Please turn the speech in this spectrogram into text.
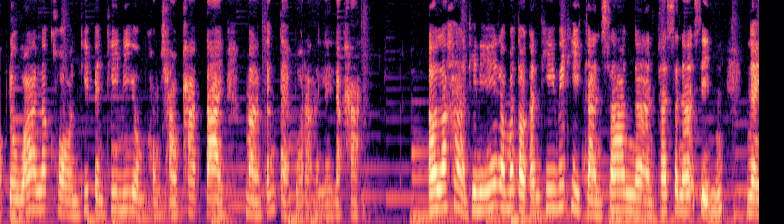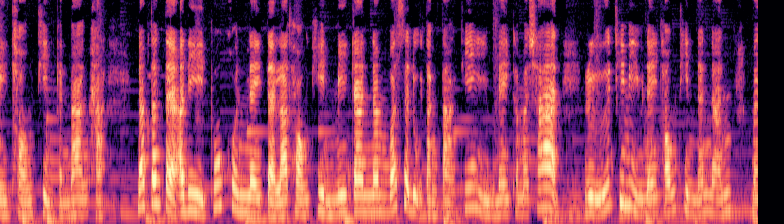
พหรือว่าละครที่เป็นที่นิยมของชาวภาคใต้มาตั้งแต่โบราณเลยล่ะค่ะเอาละค่ะ ทีนี้เรามาต่อกันที่วิธีการสร้างงานทัศนศิลป์ในท้องถิ่นกันบ้างค่ะ นับตั้งแต่อดีตผู้คนในแต่ละท้องถิ่นมีการนำวัสดุต่างๆ ที่อยู่ในธรรมชาติ หรือที่มีอยู่ในท้องถิ่นนั้นๆ มา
